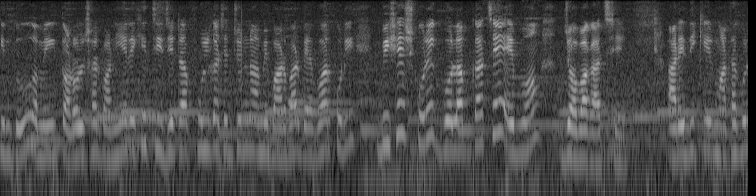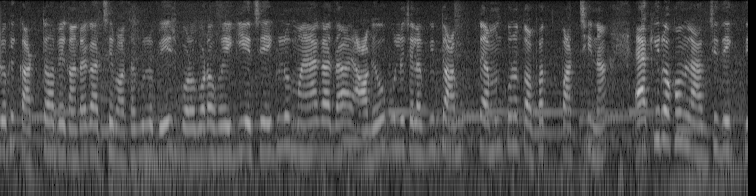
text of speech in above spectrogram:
কিন্তু আমি তরল সার বানিয়ে রেখেছি, যেটা ফুল গাছের জন্য আমি বারবার ব্যবহার করি, বিশেষ করে গোলাপ গাছে এবং জবা গাছে। আর এদিকে মাথাগুলোকে কাটতে হবে, গাঁদা গাছের মাথাগুলো বেশ বড় বড় হয়ে গিয়েছে, এগুলো মায়া গাঁদা, আগেও বলেছিলাম, কিন্তু আমি তো এমন কোনো তফাৎ পাচ্ছি না। একই রকম লাগছে দেখতে,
